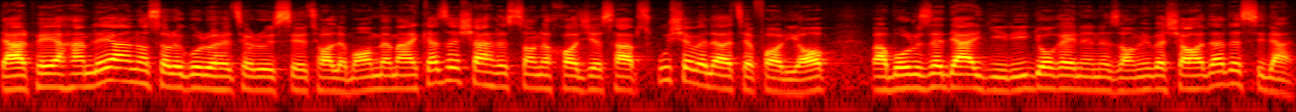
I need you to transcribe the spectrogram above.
در پی حمله عناصر گروه تروریستی طالبان به مرکز شهرستان خاجه سبزپوش ولایت فاریاب و بروز درگیری دو غیر نظامی به شهادت رسیدند.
